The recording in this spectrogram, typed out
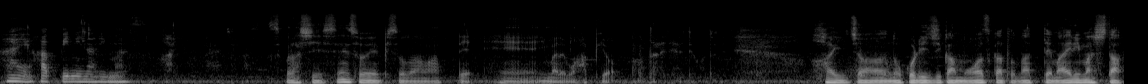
はい、ハッピーになります。素晴らしいですね。そういうエピソードがあって、えー今でもハッピーを打たれているということで。はいじゃあ残り時間もわずかとなってまいりました、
